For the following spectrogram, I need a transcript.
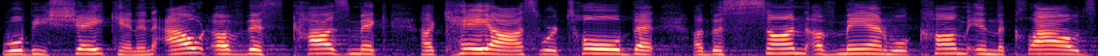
will be shaken. And out of this cosmic uh, chaos, we're told that uh, the Son of Man will come in the clouds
